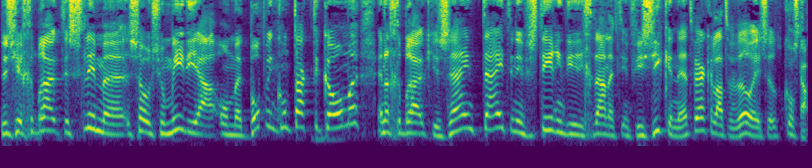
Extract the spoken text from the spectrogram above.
Dus je gebruikt de slimme social media om met Bob in contact te komen. En dan gebruik je zijn tijd en investering die hij gedaan heeft in fysieke netwerken. Laten we wel eens, dat kost Ja.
